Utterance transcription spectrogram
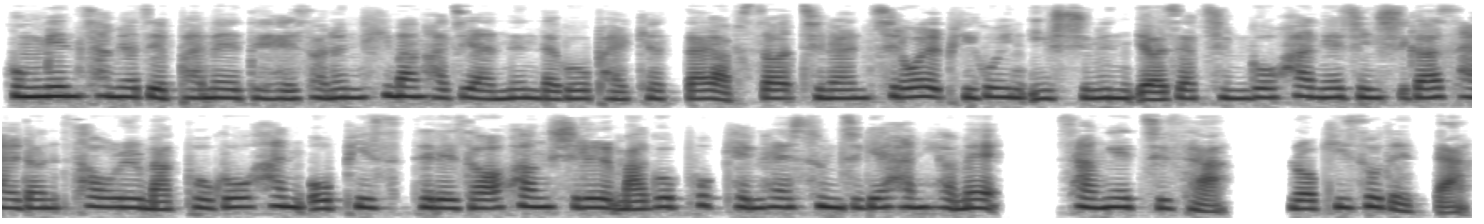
국민참여재판에 대해서는 희망하지 않는다고 밝혔다. 앞서 지난 7월 피고인 이 씨는 여자친구 황혜진 씨가 살던 서울 마포구 한 오피스텔에서 황 씨를 마구 폭행해 숨지게 한 혐의 상해치사로 기소됐다.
